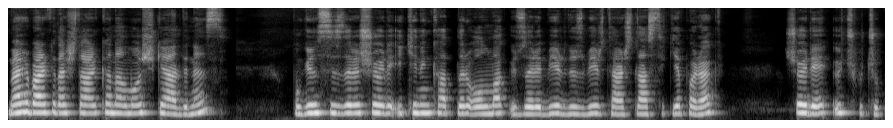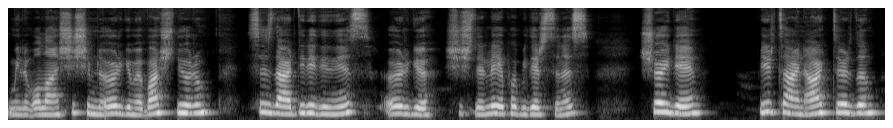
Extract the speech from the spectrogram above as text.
Merhaba arkadaşlar kanalıma hoş geldiniz. Bugün sizlere şöyle ikinin katları olmak üzere bir düz bir ters lastik yaparak şöyle 3,5 milim olan şişimle örgüme başlıyorum. Sizler dilediğiniz örgü şişleriyle yapabilirsiniz. Şöyle bir tane arttırdım.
